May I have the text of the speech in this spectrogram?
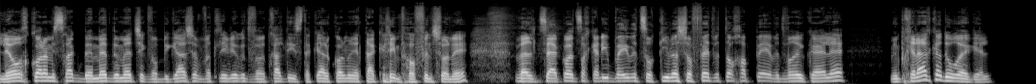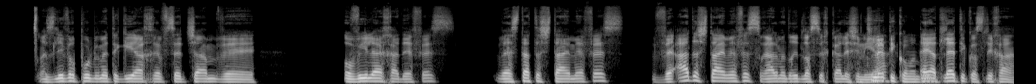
לאורך כל המשחק באמת באמת שכבר בגלל שמבטלים ליגות כבר התחלתי להסתכל על כל מיני טאקלים באופן שונה ועל צעקות שחקנים באים וצורקים לשופט בתוך הפה ודברים כאלה. מבחינת כדורגל, אז ליברפול באמת הגיע אחרי הפסד שם והובילה 1-0 ועשתה את ה-2-0 ועד ה-2-0 ריאל מדריד לא שיחקה לשנייה. אתלטיקו מדריד. אתלטיקו, סליחה,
